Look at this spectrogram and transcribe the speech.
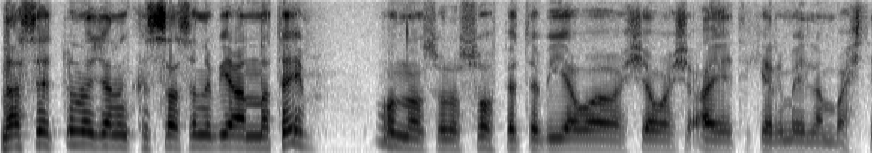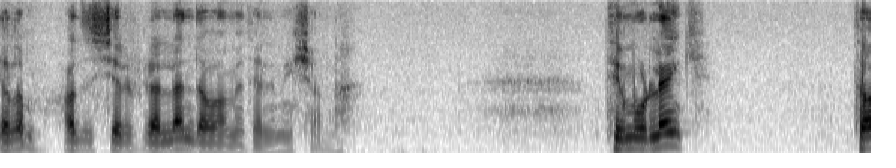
Nasrettin Hoca'nın kıssasını bir anlatayım. Ondan sonra sohbete bir yavaş yavaş ayeti kerimeyle başlayalım. Hadis-i şeriflerle devam edelim inşallah. Timur Lenk ta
